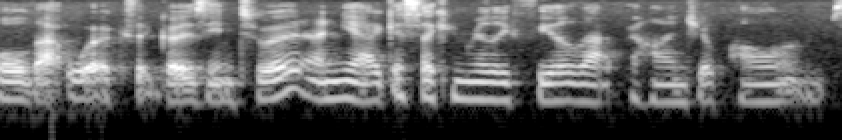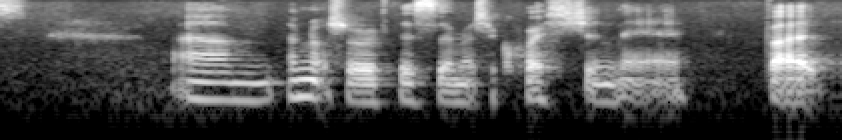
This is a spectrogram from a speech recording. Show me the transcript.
all that work that goes into it. And yeah, I guess I can really feel that behind your poems. Um, I'm not sure if there's so much a question there, but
